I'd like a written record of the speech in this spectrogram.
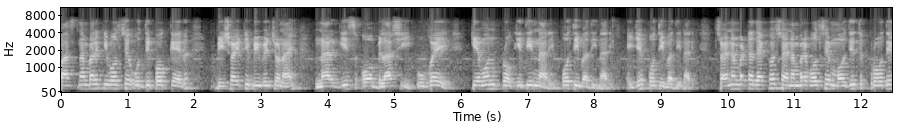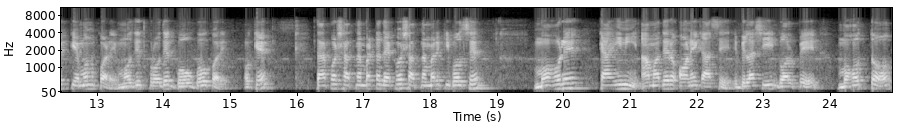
পাঁচ নাম্বারে কি বলছে? উদ্দীপকের বিষয়টি বিবেচনায় নার্গিস ও বিলাসী উভয়ে কেমন প্রকৃতির নারী? প্রতিবাদী নারী। এই যে প্রতিবাদী নারী। ছয় নাম্বারটা দেখো, ছয় নাম্বারে বলছে, মজিদ ক্রোধে কেমন করে? মজিদ ক্রোধে গৌ গৌ করে। ওকে? তারপর সাত নাম্বারটা দেখো, সাত নাম্বারে কি বলছে? মহরে কাহিনী আমাদের অনেক আছে। বিলাসী গল্পে মহত্ব,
